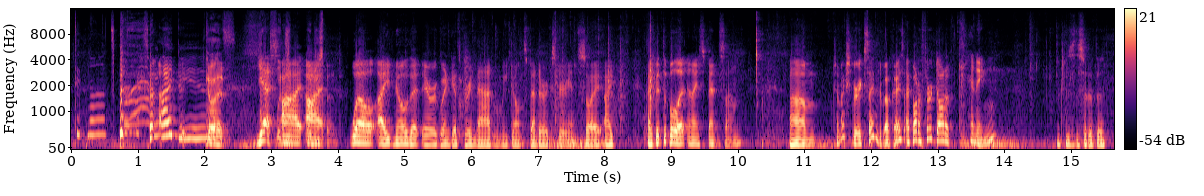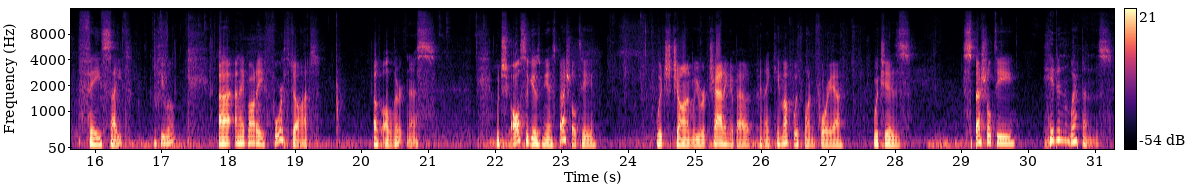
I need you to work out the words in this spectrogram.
did not spend I did. Go ahead. Yes, What'd you- I, what'd you I- spend? Well, I know that Aragorn gets very mad when we don't spend our experience, so I, I, I bit the bullet and I spent some, um, which I'm actually very excited about, guys. I bought a third dot of Kenning, which is the sort of the Fey sight, if you will, uh, and I bought a fourth dot of Alertness, which also gives me a specialty, which John we were chatting about, and I came up with one for you, which is specialty hidden weapons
